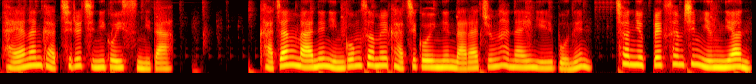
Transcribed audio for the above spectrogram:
다양한 가치를 지니고 있습니다. 가장 많은 인공섬을 가지고 있는 나라 중 하나인 일본은 1636년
